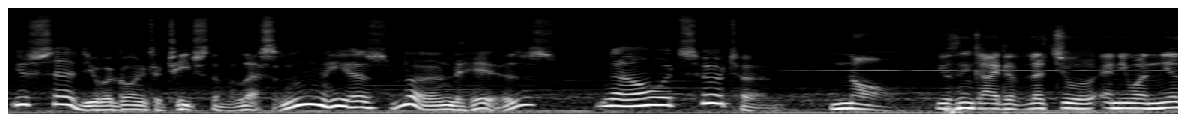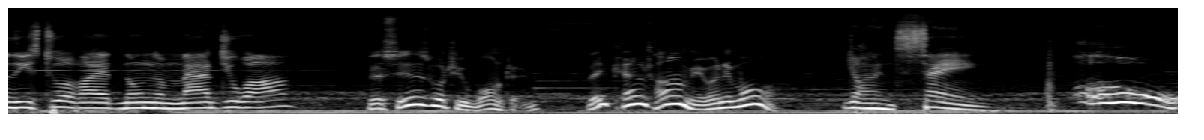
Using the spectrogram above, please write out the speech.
You said you were going to teach them a lesson. He has learned his. Now it's her turn. No. You think I'd have let you anywhere near these two if I had known how mad you are? This is what you wanted. They can't harm you anymore. You're insane. Oh!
